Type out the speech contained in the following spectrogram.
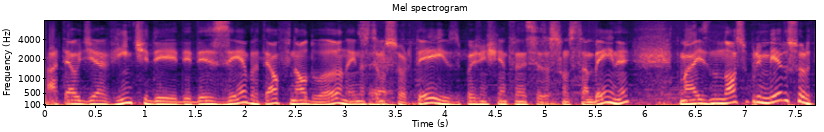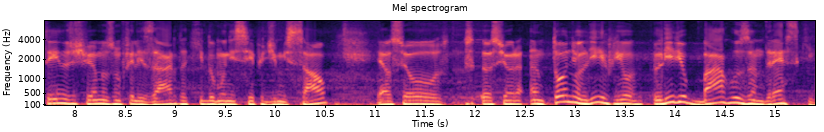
até o dia 20 de, de dezembro, até o final do ano. Aí nós certo. temos sorteios, depois a gente entra nesses assuntos também, né? Mas no nosso primeiro sorteio nós já tivemos um felizardo aqui do município de Missal. É o seu o senhor Antônio Lírio, Lírio Barros Andreski.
